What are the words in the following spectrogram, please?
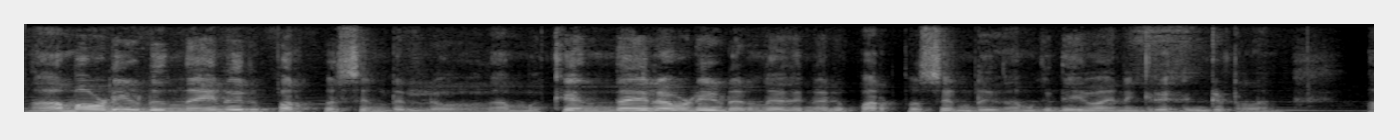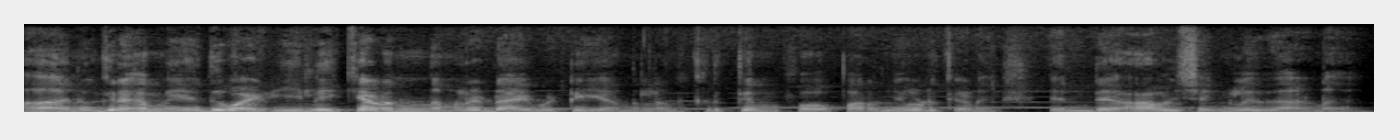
നാം അവിടെ ഇടുന്നതിനൊരു പർപ്പസ് ഉണ്ടല്ലോ. നമുക്ക് എന്തായാലും അവിടെ ഇടുന്നതിനൊരു പർപ്പസ് ഉണ്ട്. നമുക്ക് ദൈവാനുഗ്രഹം കിട്ടണം. ആ അനുഗ്രഹം ഏത് വഴിയിലേക്കാണെന്ന് നമ്മൾ ഡൈവേർട്ട് ചെയ്യുക എന്നുള്ളതാണ്. കൃത്യം പറഞ്ഞു കൊടുക്കുകയാണ്. എന്റെ ആവശ്യങ്ങൾ ഇതാണ്.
